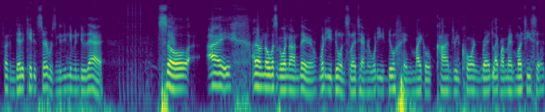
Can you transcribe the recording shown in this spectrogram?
fucking dedicated servers, and they didn't even do that. So I I don't know what's going on there. What are you doing, Sledgehammer? What are you doing, Michael Condrey Cornbread, like my man Munchie said?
